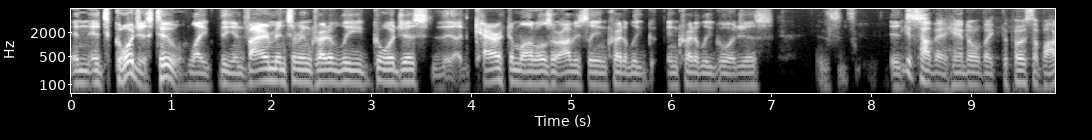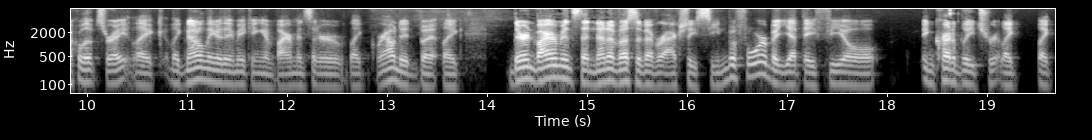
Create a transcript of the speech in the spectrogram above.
and it's gorgeous too like the environments are incredibly gorgeous the character models are obviously incredibly incredibly gorgeous it's, it's, I think it's how they handle like the post-apocalypse, right? Like, like not only are they making environments that are like grounded, but like they're environments that none of us have ever actually seen before, but yet they feel incredibly true, like like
